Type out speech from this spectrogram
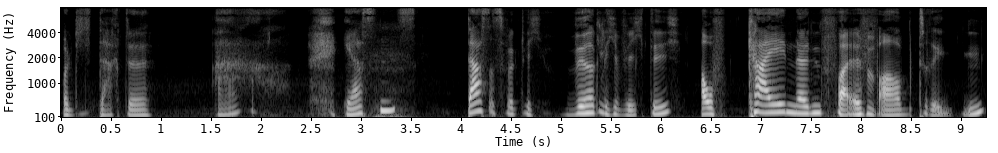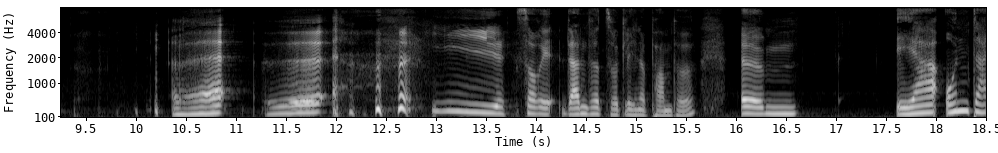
und ich dachte, ah, erstens, das ist wirklich, wirklich wichtig, auf keinen Fall warm trinken. Äh, äh. Sorry, dann wird's wirklich eine Pampe. Ähm, ja, und da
